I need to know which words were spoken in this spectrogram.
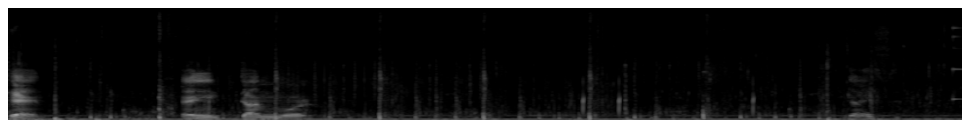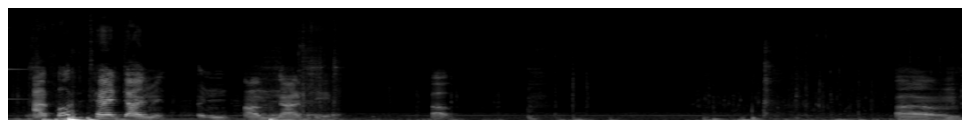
10. Any diamond more? Guys, I fucked 10 diamond and I'm not here. Oh. Um.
